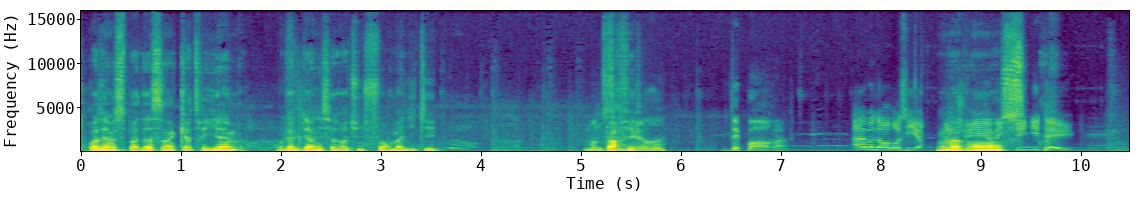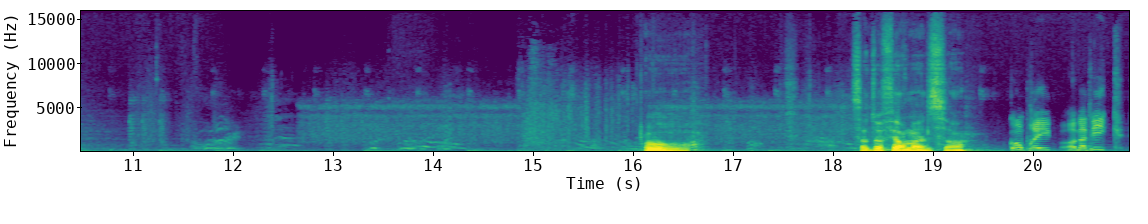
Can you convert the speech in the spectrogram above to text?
Troisième spadassin, quatrième. Voilà, le dernier, ça devrait être une formalité. Sire. On avance. Oh Ça doit faire mal, ça. hein. Compris. Homme à pique.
